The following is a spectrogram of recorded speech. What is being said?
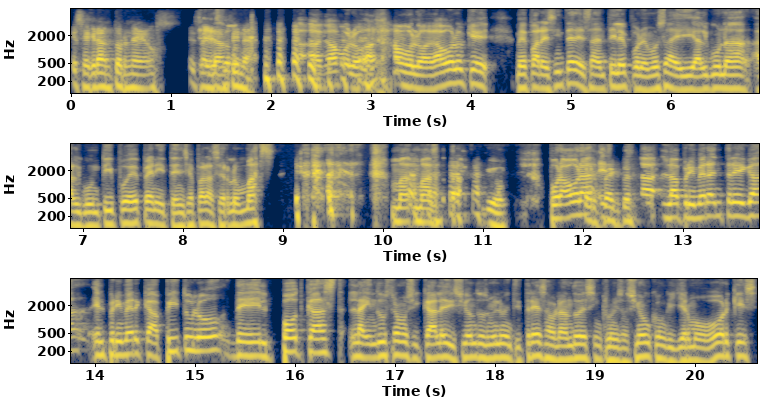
ese gran torneo, esa gran final. Hagámoslo, hagámoslo, hagámoslo que me parece interesante y le ponemos ahí alguna, algún tipo de penitencia para hacerlo más, más, atractivo. Por ahora, es la primera entrega, el primer capítulo del podcast La Industria Musical Edición 2023, hablando de sincronización con Guillermo Borges,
